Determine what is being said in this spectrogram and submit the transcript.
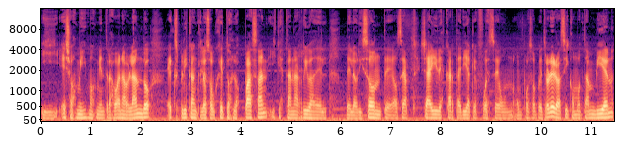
y ellos mismos mientras van hablando explican que los objetos los pasan y que están arriba del, horizonte, o sea, ya ahí descartaría que fuese un, pozo petrolero, así como también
